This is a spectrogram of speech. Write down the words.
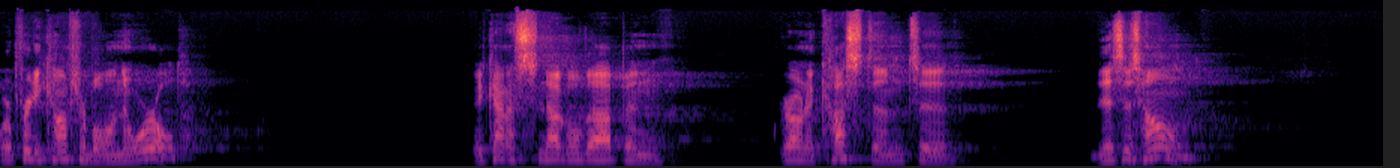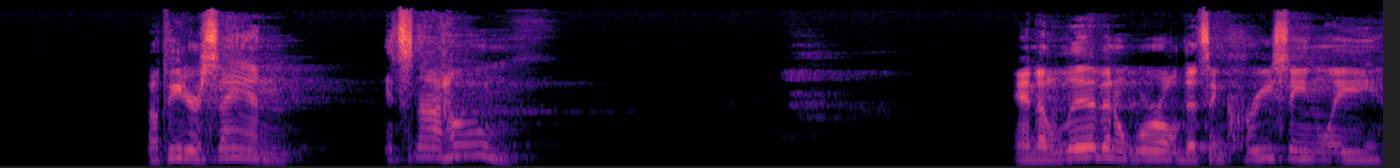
we're pretty comfortable in the world. We've kind of snuggled up and grown accustomed to this is home. But Peter's saying it's not home. And to live in a world that's increasingly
